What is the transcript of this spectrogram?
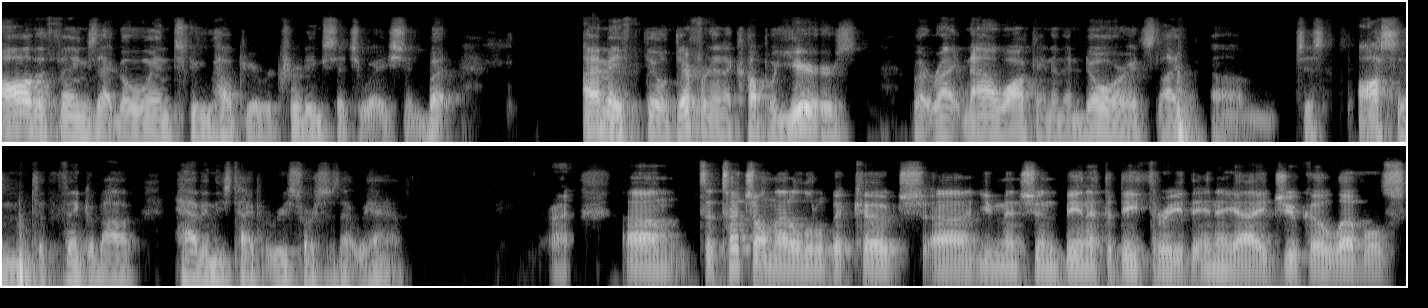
all the things that go into help your recruiting situation. But I may feel different in a couple years, but right now, walking in the door, it's like um, just awesome to think about having these type of resources that we have. Right. Um, to touch on that a little bit, Coach, uh, you mentioned being at the D3, the NAIA JUCO levels.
